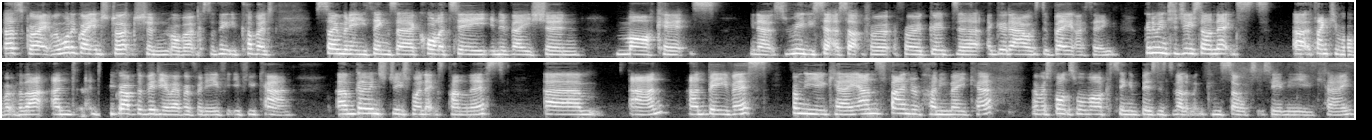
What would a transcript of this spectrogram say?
That's great. I mean, what a great introduction, Robert, because I think you've covered so many things there, quality, innovation, markets. You know, it's really set us up for, for a good uh, a good hour's debate, I think. I'm going to introduce our next, uh, thank you, Robert, for that. And grab the video, everybody, if, if you can. I'm going to introduce my next panelist, um, Anne, Anne Beavis from the UK. Anne's founder of Honeymaker, a responsible marketing and business development consultancy in the UK.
